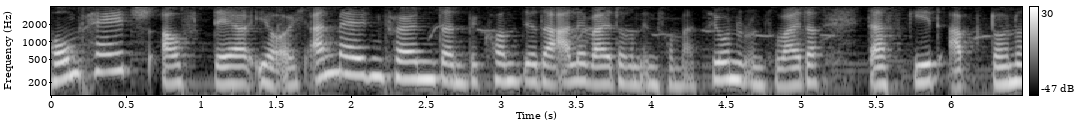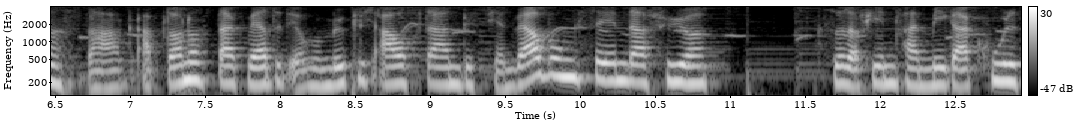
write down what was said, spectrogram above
Homepage, auf der ihr euch anmelden könnt. Dann bekommt ihr da alle weiteren Informationen und so weiter. Das geht ab Donnerstag. Ab Donnerstag werdet ihr womöglich auch da ein bisschen Werbung sehen dafür. Es wird auf jeden Fall mega cool.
